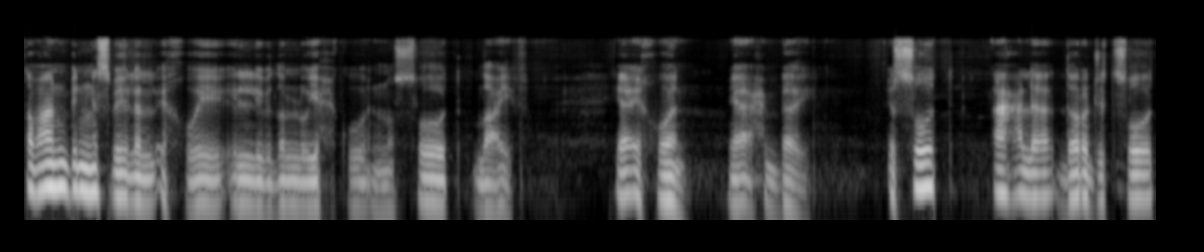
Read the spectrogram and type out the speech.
طبعا بالنسبة للإخوة اللي بضلوا يحكوا إنه الصوت ضعيف. يا إخوان يا أحبائي الصوت أعلى درجة صوت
